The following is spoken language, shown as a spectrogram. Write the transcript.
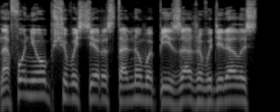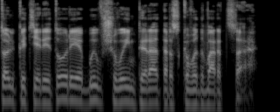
На фоне общего серо-стального пейзажа выделялась только территория бывшего императорского дворца.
